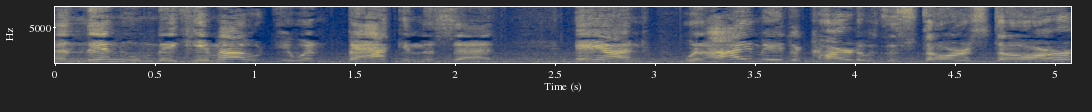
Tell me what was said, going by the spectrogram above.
And then when they came out, it went back in the set. And when I made the card, it was a star star.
